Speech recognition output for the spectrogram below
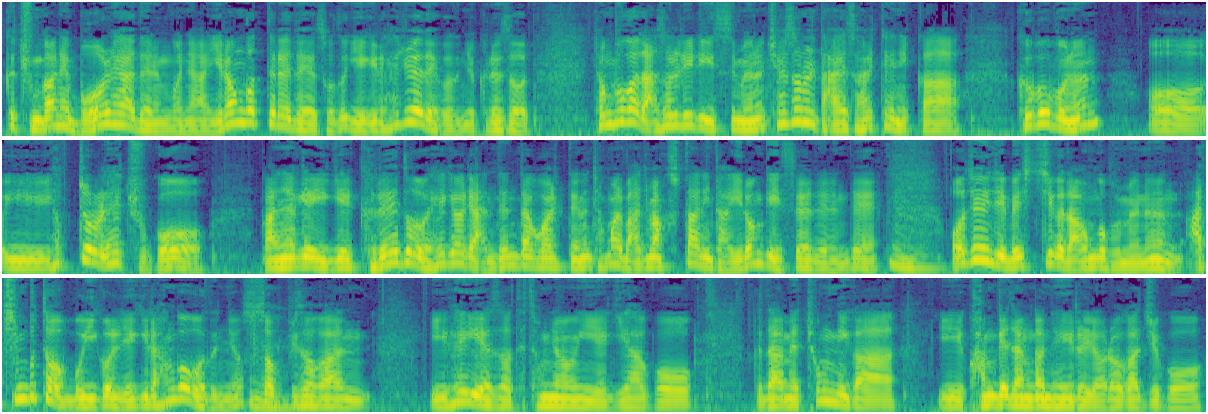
그 중간에 뭘 해야 되는 거냐 이런 것들에 대해서도 얘기를 해줘야 되거든요. 그래서 정부가 나설 일이 있으면 최선을 다해서 할 테니까 그 부분은 어이 협조를 해주고 만약에 이게 그래도 해결이 안 된다고 할 때는 정말 마지막 수단이다 이런 게 있어야 되는데 음. 어제 이제 메시지가 나온 거 보면은 아침부터 뭐 이걸 얘기를 한 거거든요. 수석 네. 비서관 이 회의에서 대통령이 얘기하고 그다음에 총리가 이 관계장관 회의를 열어 가지고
